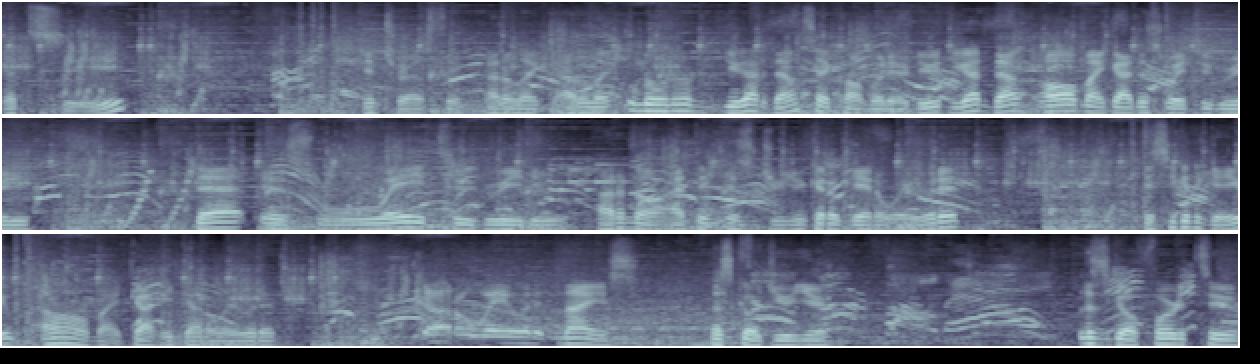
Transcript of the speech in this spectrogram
Let's see. Interesting. I don't like, I don't like, no, no, you got a downside combo there, dude. You got a down, oh my god, that's way too greedy. That is way too greedy. I don't know, I think, is Junior gonna get away with it? Is he gonna get, oh my god, he got away with it. Got away with it, nice. Let's go, Junior. Let's go, 42.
